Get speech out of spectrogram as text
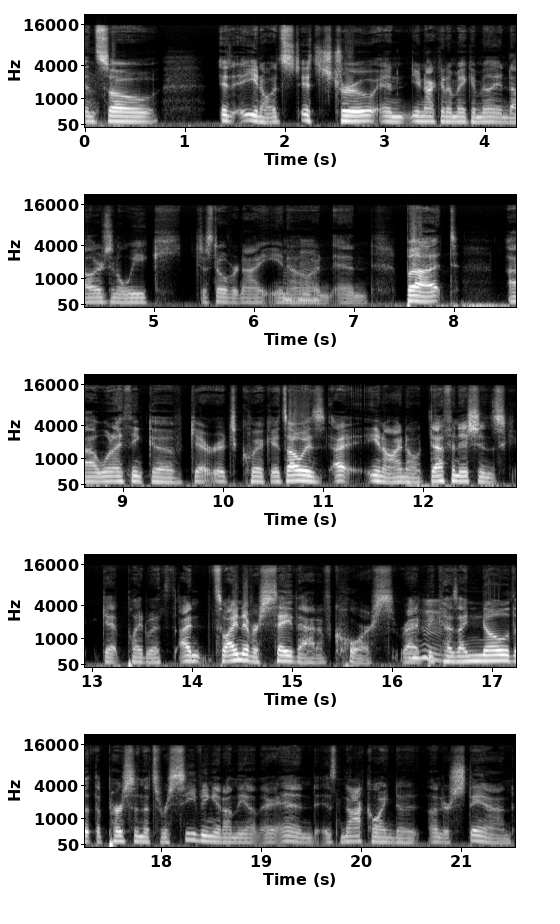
and so it you know it's it's true, and you're not going to make a million dollars in a week just overnight, you know, Mhm. and and but. Uh, when I think of get rich quick, it's always I you know I know definitions get played with. I so I never say that, of course, right? Mhm. Because I know that the person that's receiving it on the other end is not going to understand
